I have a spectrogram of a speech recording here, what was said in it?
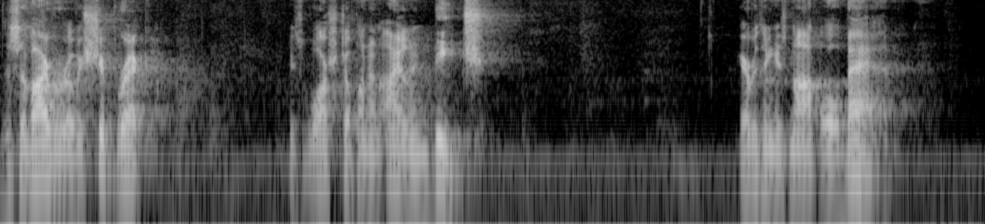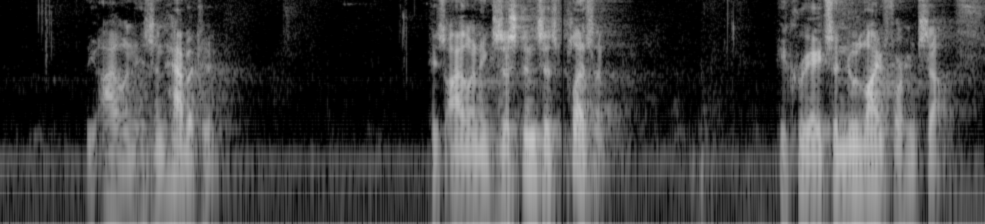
The survivor of a shipwreck is washed up on an island beach. Everything is not all bad. The island is inhabited. His island existence is pleasant. He creates a new life for himself,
